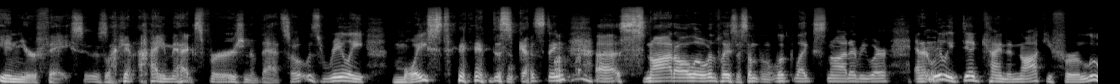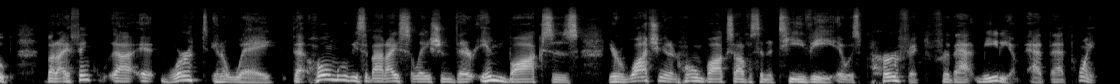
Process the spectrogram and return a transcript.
in your face. It was like an IMAX version of that. So it was really moist and disgusting, uh, snot all over the place, or something that looked like snot everywhere. And it really did kind of knock you for a loop. But I think uh, it worked in a way that whole movie's about isolation. They're in boxes. You're watching it at home box office in a TV. It was perfect for that medium at that point,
